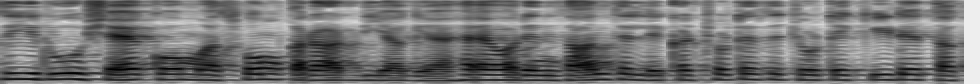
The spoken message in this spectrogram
زی روح شے کو معصوم قرار دیا گیا ہے اور انسان سے لے کر چھوٹے سے چھوٹے کیڑے تک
